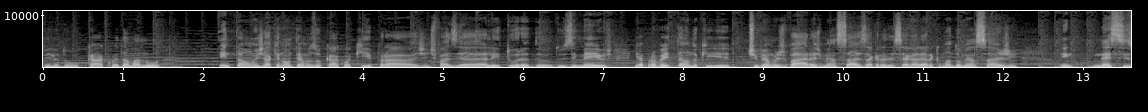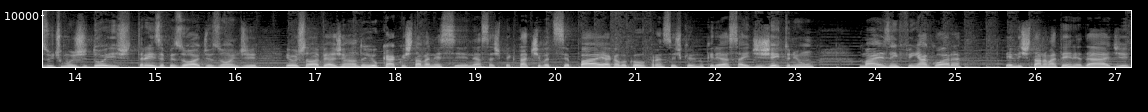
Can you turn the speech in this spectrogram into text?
filho do Caco e da Manu. Então, já que não temos o Caco aqui para a gente fazer a leitura do- dos e-mails, e aproveitando que tivemos várias mensagens, agradecer a galera que mandou mensagem em- nesses últimos dois, três episódios onde eu estava viajando e o Caco estava nesse, nessa expectativa de ser pai, acabou que o Francisco ele não queria sair de jeito nenhum, mas enfim, agora ele está na maternidade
